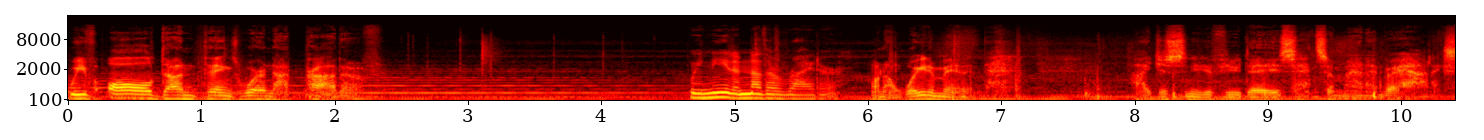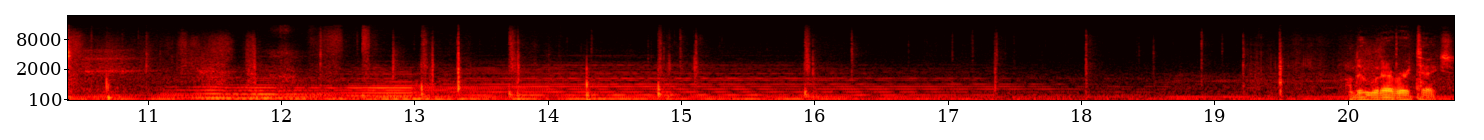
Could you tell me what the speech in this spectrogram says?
We've all done things we're not proud of. we need another rider. Oh, now, wait a minute. I just need a few days and some antibiotics. I'll do whatever it takes.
